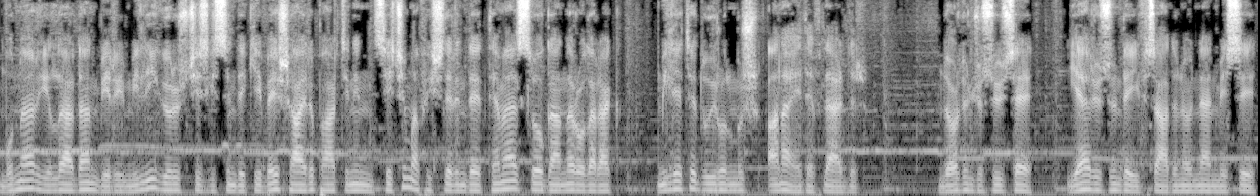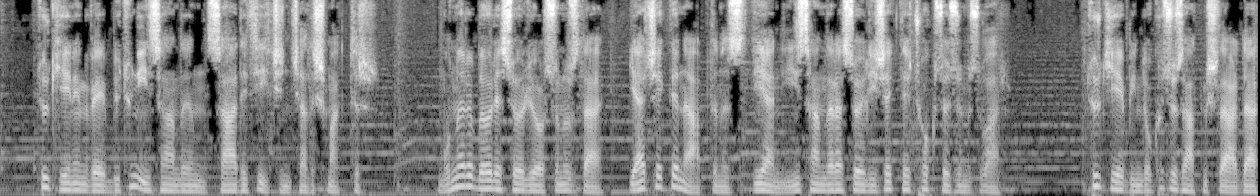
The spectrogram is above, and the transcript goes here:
Bunlar yıllardan beri milli görüş çizgisindeki beş ayrı partinin seçim afişlerinde temel sloganlar olarak millete duyurulmuş ana hedeflerdir. Dördüncüsü ise yeryüzünde ifsadın önlenmesi, Türkiye'nin ve bütün insanlığın saadeti için çalışmaktır. Bunları böyle söylüyorsunuz da gerçekte ne yaptınız diyen insanlara söyleyecek de çok sözümüz var. Türkiye 1960'larda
